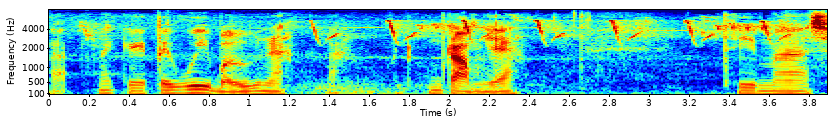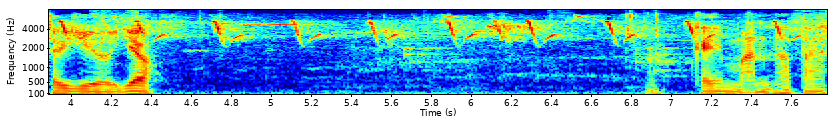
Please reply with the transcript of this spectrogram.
đó, mấy cây tứ quý bự nè. Đó, cũng trồng vậy thêm à, sơ dừa vô. Cây mạnh hết à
